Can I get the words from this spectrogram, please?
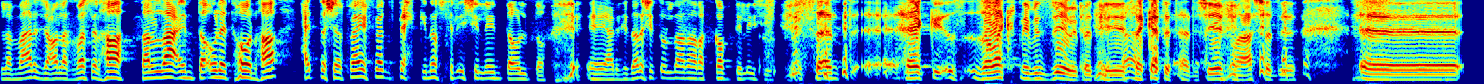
لما ارجع أقول لك بس ها طلع انت قلت هون ها حتى شفايفك بتحكي نفس الإشي اللي انت قلته. يعني تقدرش تقول أنا ركبت الإشي. انت هيك زركتني بالزاوية بدي سكتت أنا شايف ما عادش أه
